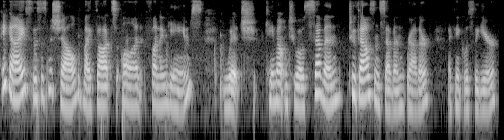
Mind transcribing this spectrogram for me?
Hey guys, this is Michelle my thoughts on Fun and Games, which came out in 2007, 2007 rather, I think was the year.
